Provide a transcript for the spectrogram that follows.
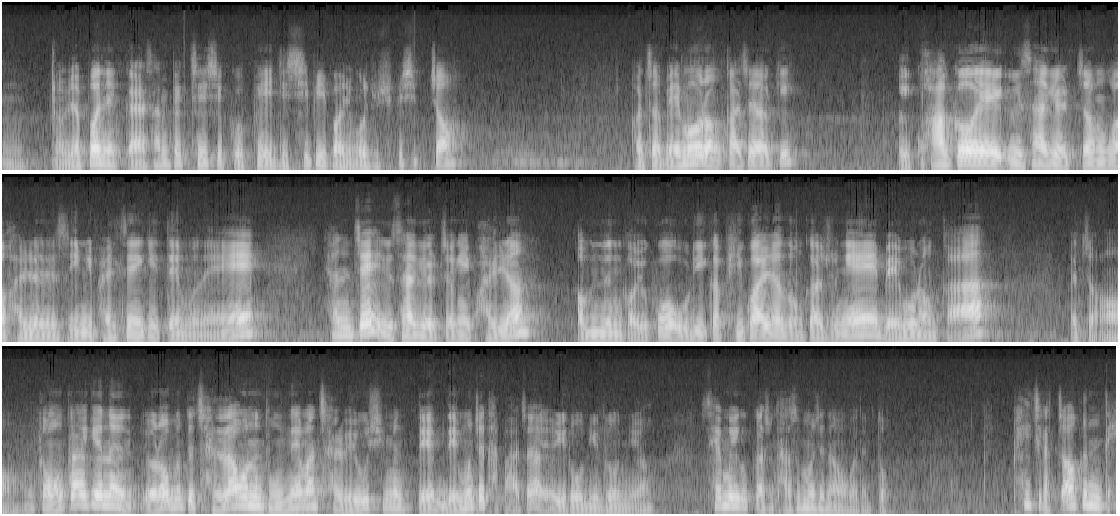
어, 몇 번일까요? 379페이지 12번 이거 좀 쉽- 쉽죠? 그렇죠. 메모런까지 여기 과거의 의사결정과 관련해서 이미 발생했기 때문에 현재 의사결정에 관련 없는 거 이거 우리가 비관련 원가 중에 메모런가 했죠. 어, 그러니까 원가에게는 여러분들 잘 나오는 동네만 잘 외우시면 네, 네 문제 다 맞아요. 이론 이론이요. 세무 이것까지 다섯 문제 나오거든 또 페이지가 적은데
